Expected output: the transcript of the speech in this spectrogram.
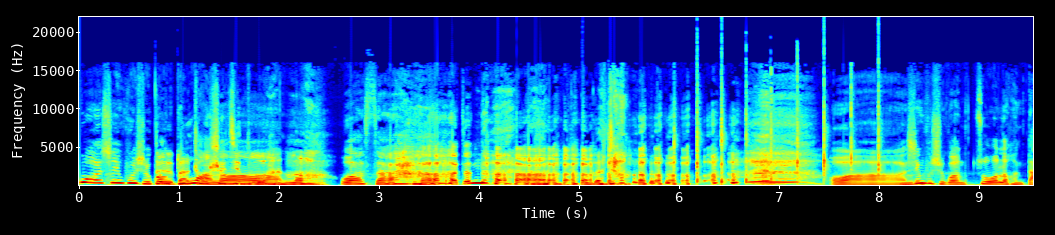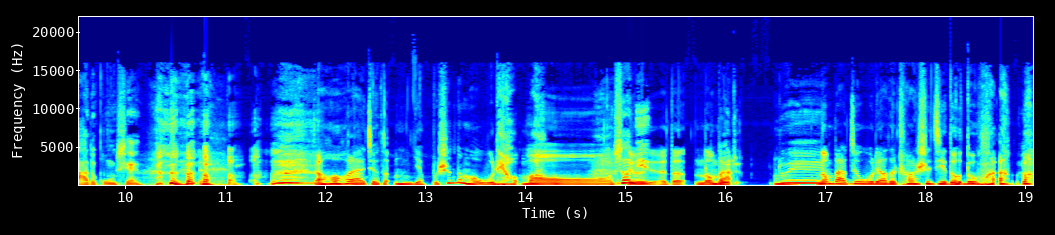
过幸福时光，读把创完世纪读完了，哇塞，真的，鼓个掌。哇！嗯幸福时光做了很大的贡献 然后后来觉得，嗯，也不是那么无聊嘛，哦。像你觉得能把对嗯、能把最无聊的创世纪都读完了。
